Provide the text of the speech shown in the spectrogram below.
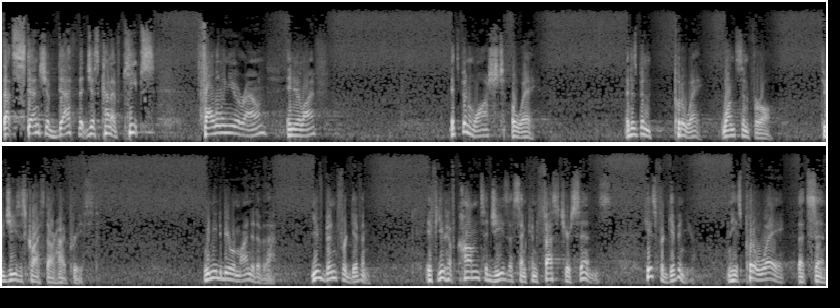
that stench of death that just kind of keeps following you around in your life, it's been washed away. It has been put away once and for all through Jesus Christ, our high priest. We need to be reminded of that. You've been forgiven. If you have come to Jesus and confessed your sins, He has forgiven you and He has put away that sin.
